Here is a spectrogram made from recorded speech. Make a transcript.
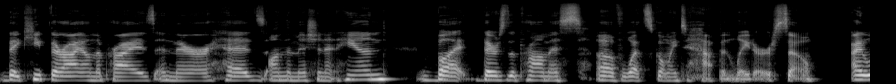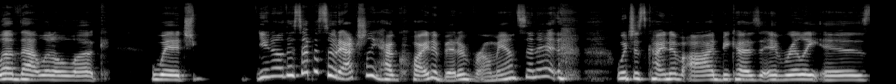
they keep their eye on the prize and their heads on the mission at hand but there's the promise of what's going to happen later. So I love that little look, which, you know, this episode actually had quite a bit of romance in it, which is kind of odd because it really is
